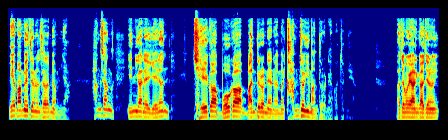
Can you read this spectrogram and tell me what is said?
왜 마음에 드는 사람이 없냐? 항상 인간에게는 죄가 뭐가 만들어내냐면 감정이 만들어내거든요. 마지막에 한 가지는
